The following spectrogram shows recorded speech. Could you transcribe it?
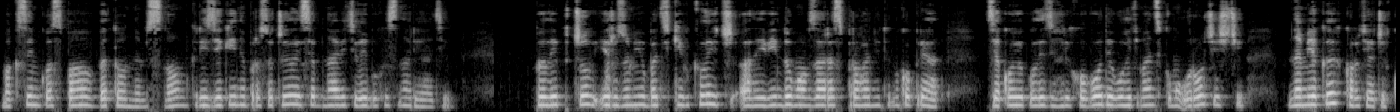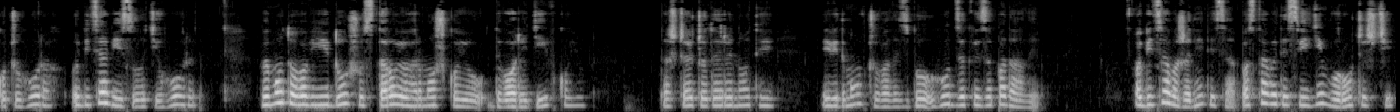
Максимко спав бетонним сном, крізь який не просочилися б навіть вибухи снарядів. Пилип чув і розумів батьків клич, але він думав зараз про Ганю Тонкопряд, з якою колись гріховодив у гетьманському урочищі, на м'яких кротячих кочугурах, обіцяв їй золоті гори, вимотував її душу старою гармошкою двори дівкою. Та ще чотири ноти відмовчувались, бо гудзики западали. Обіцяв оженитися, поставити свій дім в урочищі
